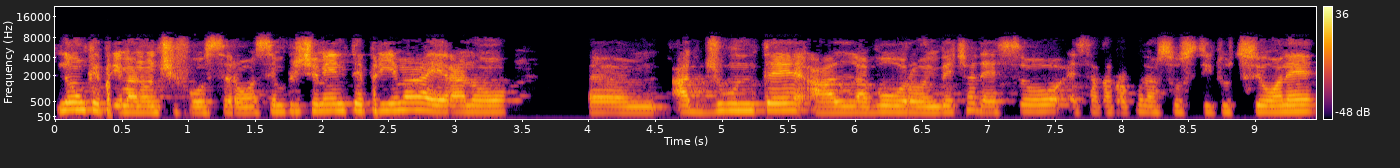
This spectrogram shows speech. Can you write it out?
non che prima non ci fossero, semplicemente prima erano ehm, aggiunte al lavoro, invece adesso è stata proprio una sostituzione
